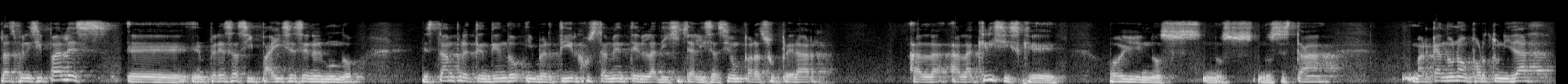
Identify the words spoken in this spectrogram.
las principales eh, empresas y países en el mundo están pretendiendo invertir justamente en la digitalización para superar a la, crisis que hoy nos, está marcando una oportunidad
